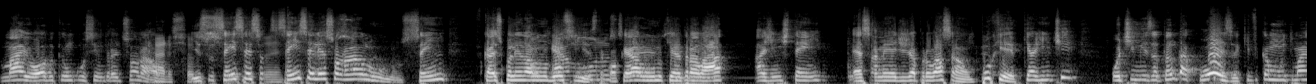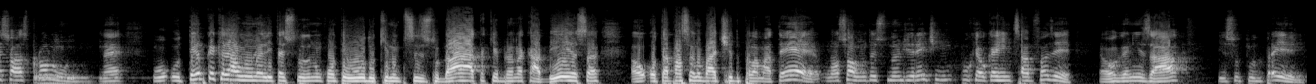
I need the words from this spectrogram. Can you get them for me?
maior do que um cursinho tradicional. Cara, isso, é isso sem, sem selecionar alunos, sem ficar escolhendo aluno bolsista. Aluno Qualquer aluno que entra lá, a gente tem essa média de aprovação. Por quê? Porque a gente otimiza tanta coisa que fica muito mais fácil para o aluno, né? O, o, tempo que aquele aluno ali está estudando um conteúdo que não precisa estudar, está quebrando a cabeça, ou está passando batido pela matéria, o nosso aluno está estudando direitinho, porque é o que a gente sabe fazer, é organizar isso tudo para ele.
